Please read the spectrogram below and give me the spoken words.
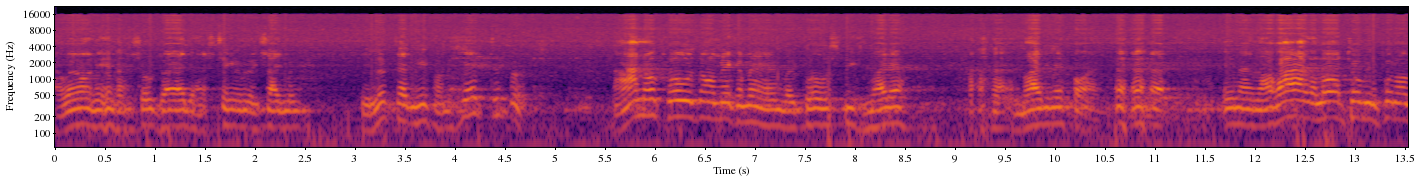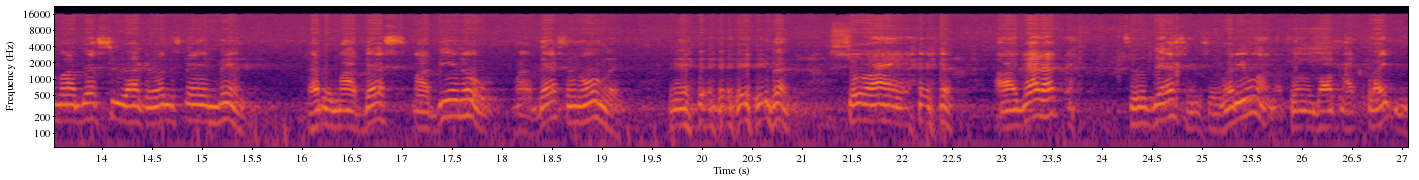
I went on in. I was so glad. I was tingling with excitement. He looked at me from head to foot. Now, I know clothes don't make a man, but clothes speaks mighty, mightily him. Amen. Now, why the Lord told me to put on my best suit, I could understand men. That was my best, my B&O, my best and only. Amen. So I, I got up to the desk and said, what do you want? I told him about my plight and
